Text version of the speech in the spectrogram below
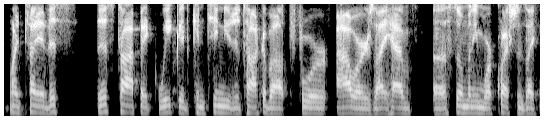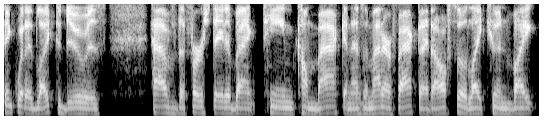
Well, I tell you, this this topic we could continue to talk about for hours. I have uh, so many more questions. I think what I'd like to do is have the First Databank team come back, and as a matter of fact, I'd also like to invite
